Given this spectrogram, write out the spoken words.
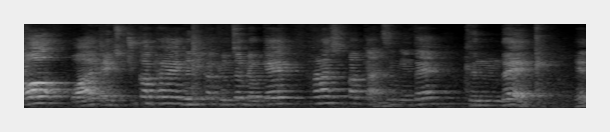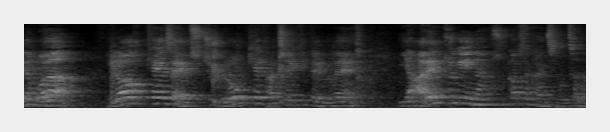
어, y, x축과 평행이 되니까 교점 몇 개? 하나씩밖에 안 생기는데 근데 얘는 뭐야? 이렇게 해서 x축 이렇게 닫혀 있기 때문에 이 아래쪽에 있는 함수 값을 같이 못 찾아.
